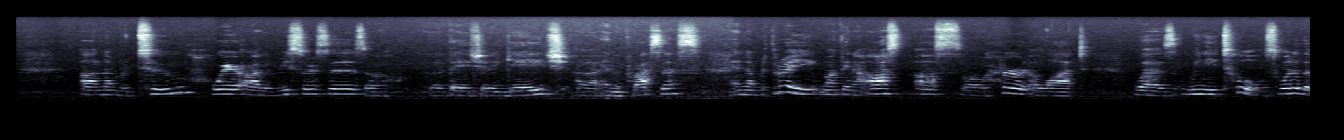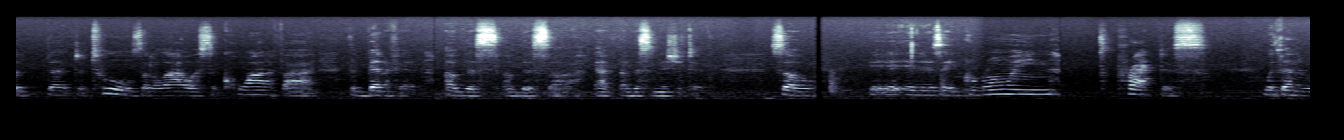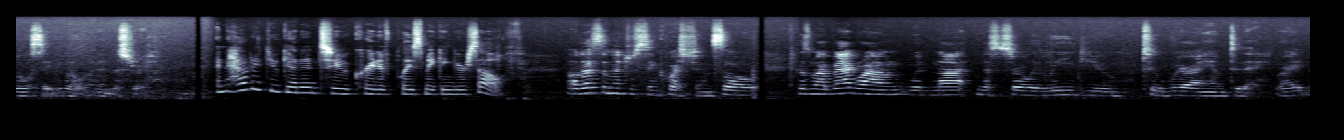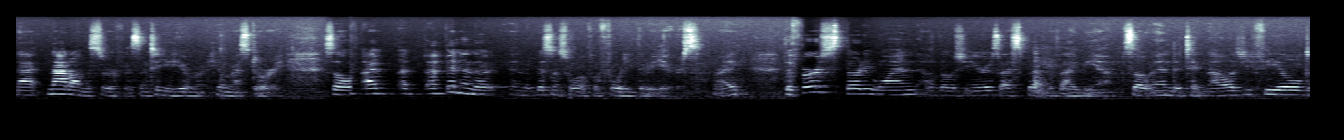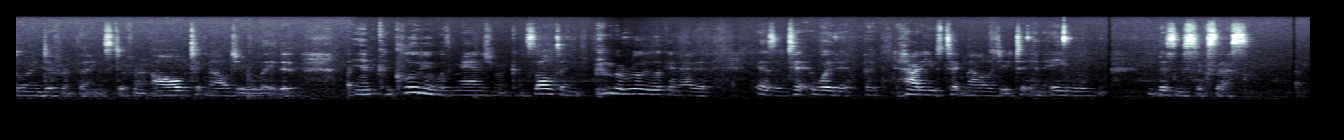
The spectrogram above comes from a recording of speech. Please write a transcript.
uh, number two, where are the resources or that they should engage uh, in the process? And number three, one thing I also heard a lot was we need tools. What are the, the, the tools that allow us to quantify the benefit of this of this uh, of this initiative? So it, it is a growing practice within the real estate development industry. And how did you get into creative placemaking yourself? Oh, that's an interesting question. So, because my background would not necessarily lead you to where I am today, right? Not not on the surface until you hear my, hear my story. So I've, I've been in the in the business world for 43 years, right? The first 31 of those years I spent with IBM. So in the technology field, doing different things, different all technology related, and concluding with management consulting, but really looking at it as a te- way to uh, how to use technology to enable business success.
